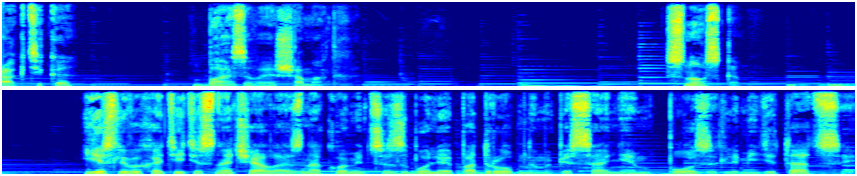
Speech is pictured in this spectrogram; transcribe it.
Практика – базовая шаматха. Сноска. Если вы хотите сначала ознакомиться с более подробным описанием позы для медитации,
